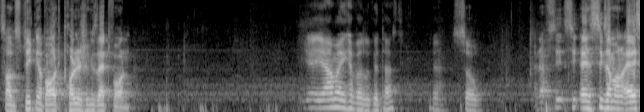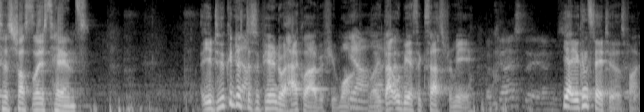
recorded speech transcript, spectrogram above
So I'm speaking about polishing that one. Yeah, yeah, I might have a look at that. Yeah. So And I see, see, I see someone else has just raised hands. You two can just Yeah. disappear into a hack lab if you want. Yeah, like that would be a success for me. But can I stay Yeah, you can stay too. That's fine.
